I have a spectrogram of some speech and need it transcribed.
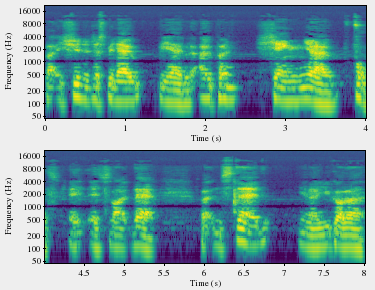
But it should have just been able, be able to open, shing, you know, poof, it, it's like there. But instead, you know, you got to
